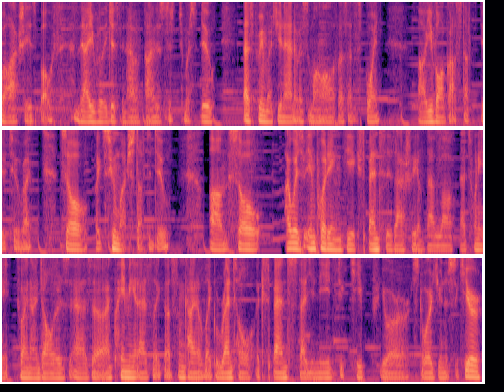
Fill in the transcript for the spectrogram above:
well, actually, it's both. I really just didn't have enough time. There's just too much to do. That's pretty much unanimous among all of us at this point. Uh, you've all got stuff to do too, right? So, like, too much stuff to do. Um, so, I was inputting the expenses actually of that lock, that $28, $29 as and claiming it as like a, some kind of like rental expense that you need to keep your storage unit secure,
